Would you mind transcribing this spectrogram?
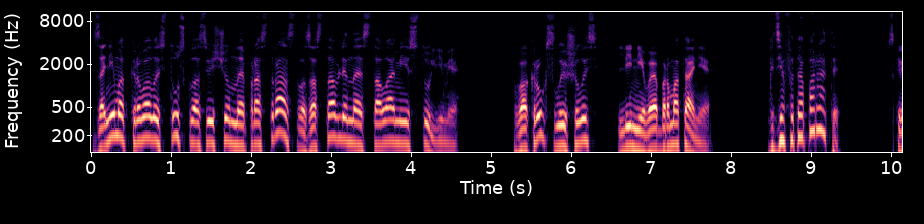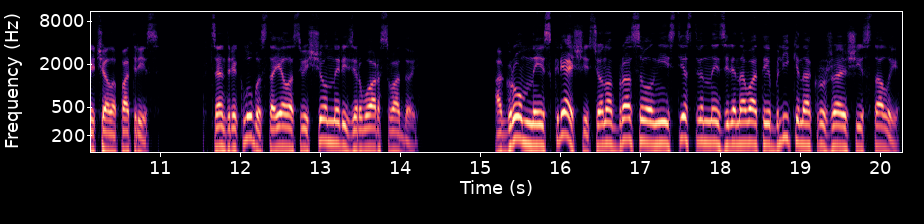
За ним открывалось тускло освещенное пространство, заставленное столами и стульями. Вокруг слышалось ленивое бормотание. «Где фотоаппараты?» — вскричала Патрис. В центре клуба стоял освещенный резервуар с водой. Огромный и искрящийся, он отбрасывал неестественные зеленоватые блики на окружающие столы.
